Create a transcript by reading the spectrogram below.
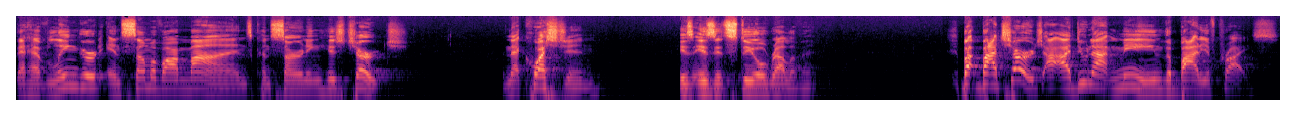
that have lingered in some of our minds concerning his church. And that question is Is it still relevant? But by church, I, I do not mean the body of Christ.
